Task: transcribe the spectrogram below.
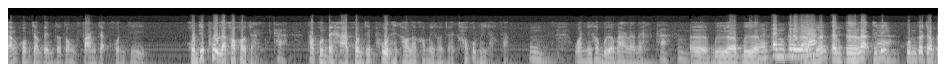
สังคมจำเป็นจะต้องฟังจากคนที่ คนที่พูดแล้วเขาเข้าใจค่ะถ้าคุณไปหาคนที่พูดให้เขาแล้วเขาไม่เข้าใจ เขาก็ไม่อยากฟังอืมวันนี้เขาเบื่อมากแล้วนะค่ะอืมเออ เบื่อเบื่อเหมือนเต็มกลืนแล้วเเหมือนเต็มกลืนแล้วทีนี้อ่าคุณก็จะไป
